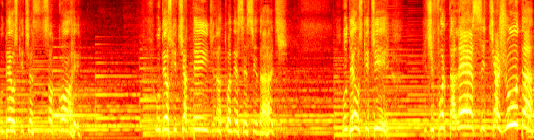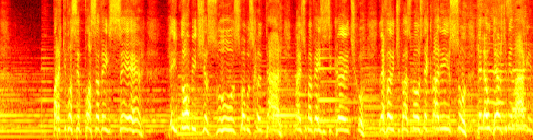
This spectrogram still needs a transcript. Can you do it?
um Deus que te socorre, um Deus que te atende na tua necessidade, um Deus que te, que te fortalece, te ajuda, para que você possa vencer. Em nome de Jesus, vamos cantar mais uma vez esse cântico. Levante tuas mãos, declare isso. Ele é um Deus de milagre.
